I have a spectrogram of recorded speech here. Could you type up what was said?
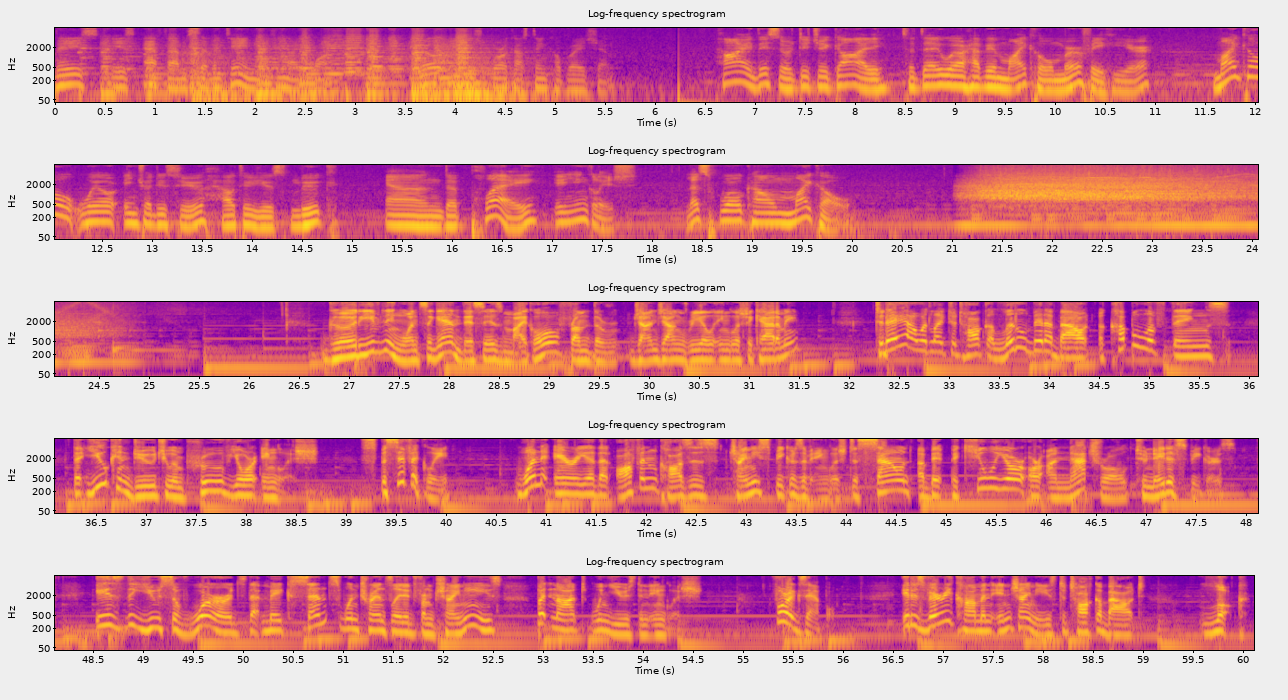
This is FM 17 1991, Real English Broadcasting Corporation. Hi, this is DJ Guy. Today we are having Michael Murphy here. Michael will introduce you how to use look and play in English. Let's welcome Michael. Good evening once again. This is Michael from the Zhanjiang Real English Academy. Today I would like to talk a little bit about a couple of things that you can do to improve your English. Specifically, one area that often causes Chinese speakers of English to sound a bit peculiar or unnatural to native speakers is the use of words that make sense when translated from Chinese but not when used in English. For example, it is very common in Chinese to talk about look.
